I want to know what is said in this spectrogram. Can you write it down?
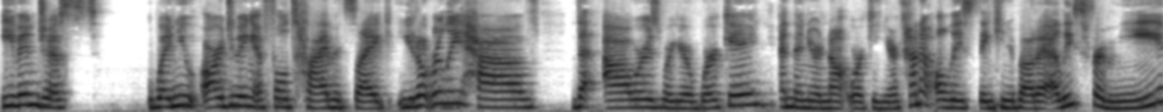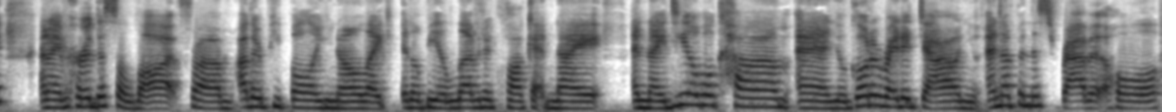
even just when you are doing it full time, it's like you don't really have the hours where you're working and then you're not working. You're kind of always thinking about it, at least for me. And I've heard this a lot from other people, you know, like it'll be 11 o'clock at night, and an idea will come and you'll go to write it down. You end up in this rabbit hole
